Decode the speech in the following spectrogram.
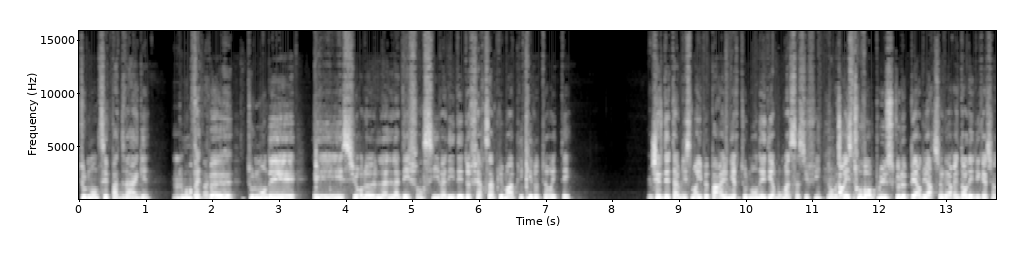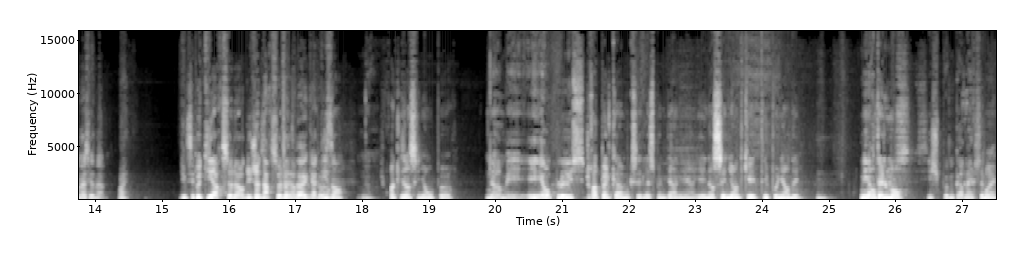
Tout le monde ne sait pas de vague Tout le monde En fait, euh, tout le monde est, est sur le- la, la défensive à l'idée de faire simplement appliquer l'autorité? Le chef d'établissement, il ne peut pas réunir tout le monde et dire bon bah ça suffit. Non, Alors il se trouve en plus que le père du harceleur est dans l'éducation nationale. Ouais. Du petit harceleur, du jeune harceleur, vague, qui a pas 10 ans. Je crois que les enseignants ont peur. Non, mais et en plus, Je rappelle quand même que c'est de la semaine dernière, il y a une enseignante qui a été poignardée. mais en plus, si je peux me permettre, C'est vrai.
